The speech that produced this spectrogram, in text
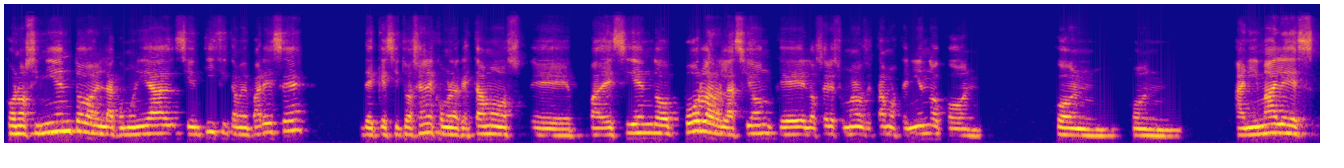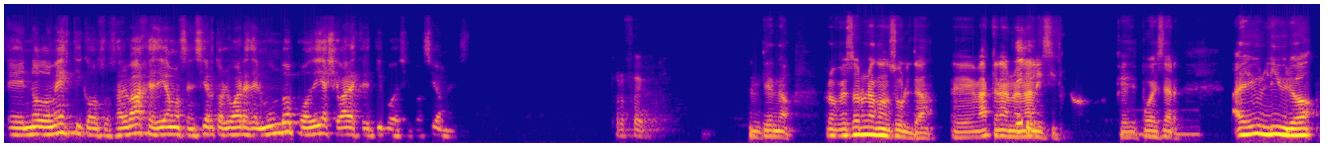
conocimiento en la comunidad científica, me parece, de que situaciones como la que estamos eh, padeciendo por la relación que los seres humanos estamos teniendo con, con, animales eh, no domésticos o salvajes, digamos, en ciertos lugares del mundo, podía llevar a este tipo de situaciones. Perfecto. Entiendo. Profesor, una consulta, eh, más que nada un análisis, que puede ser. Hay un libro,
